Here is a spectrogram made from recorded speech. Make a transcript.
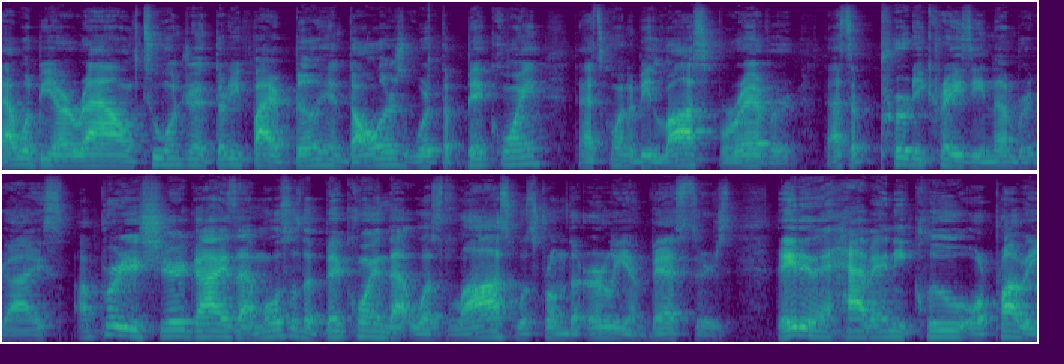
that would be around $235 billion worth of Bitcoin that's going to be lost forever. That's a pretty crazy number, guys. I'm pretty sure, guys, that most of the Bitcoin that was lost was from the early investors. They didn't have any clue or probably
